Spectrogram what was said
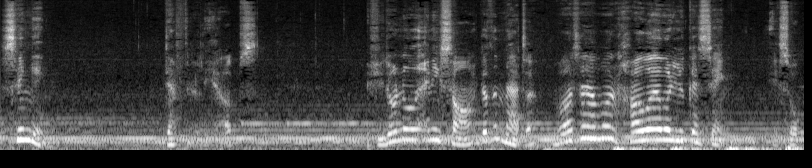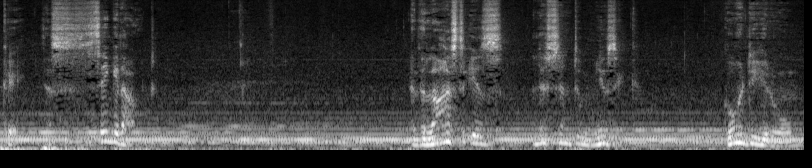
Singing definitely helps. If you don't know any song, doesn't matter. Whatever, however you can sing, it's okay. Just sing it out. And the last is listen to music. Go into your room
